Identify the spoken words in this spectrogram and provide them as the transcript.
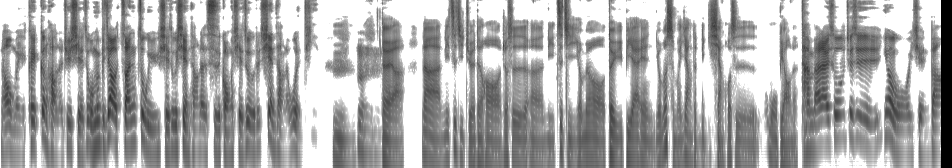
然后我们也可以更好的去协助，我们比较专注于协助现场的施工，协助现场的问题。嗯嗯，对啊。那你自己觉得哈，就是呃，你自己有没有对于 BIN 有没有什么样的理想或是目标呢？坦白来说，就是因为我以前帮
